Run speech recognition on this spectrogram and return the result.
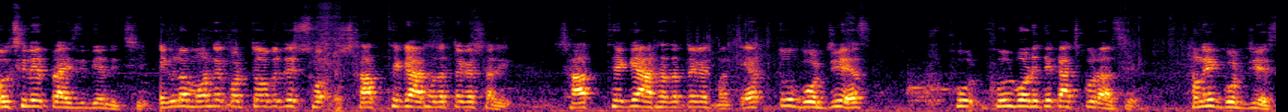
হোলসেলের প্রাইস দিয়ে দিচ্ছি। এগুলো মনে করতে হবে যে সাত থেকে আট হাজার টাকার শাড়ি। সাত থেকে আট হাজার টাকা। মানে এত গর্জিয়াস ফুল ফুল বডিতে কাজ করা আছে। অনেক গর্জিয়াস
